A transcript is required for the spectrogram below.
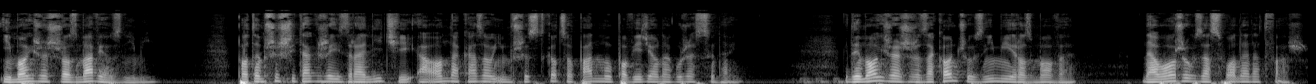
i Mojżesz rozmawiał z nimi. Potem przyszli także Izraelici, a on nakazał im wszystko, co Pan mu powiedział na górze Synaj. Gdy Mojżesz zakończył z nimi rozmowę, nałożył zasłonę na twarz.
